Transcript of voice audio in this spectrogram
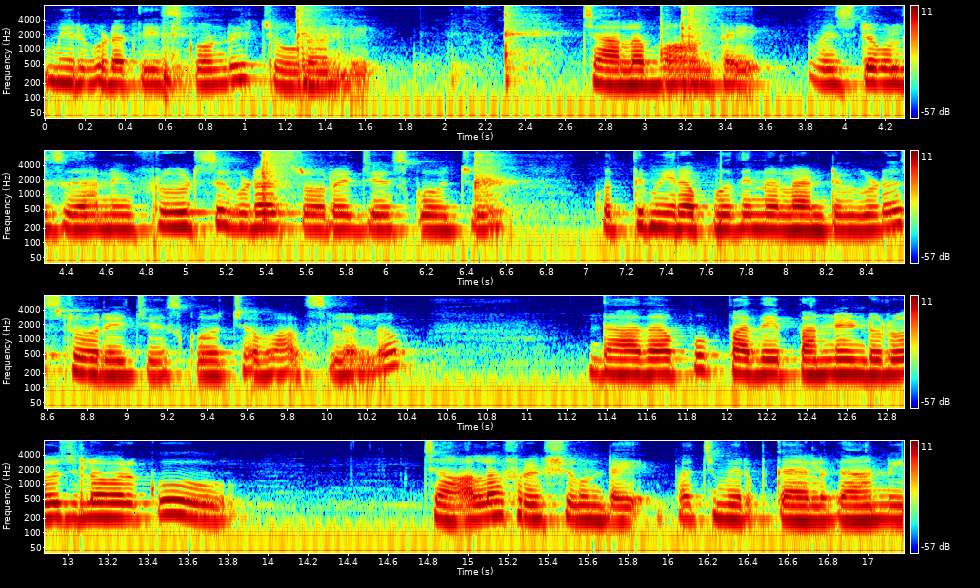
మీరు కూడా తీసుకోండి చూడండి. చాలా బాగుంటాయి. వెజిటబుల్స్ కానీ ఫ్రూట్స్ కూడా స్టోరేజ్ చేసుకోవచ్చు. కొత్తిమీర పుదీనా లాంటివి కూడా స్టోరేజ్ చేసుకోవచ్చు ఆ బాక్సులలో. దాదాపు పది పన్నెండు రోజుల వరకు చాలా ఫ్రెష్గా ఉంటాయి. పచ్చిమిరపకాయలు కానీ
